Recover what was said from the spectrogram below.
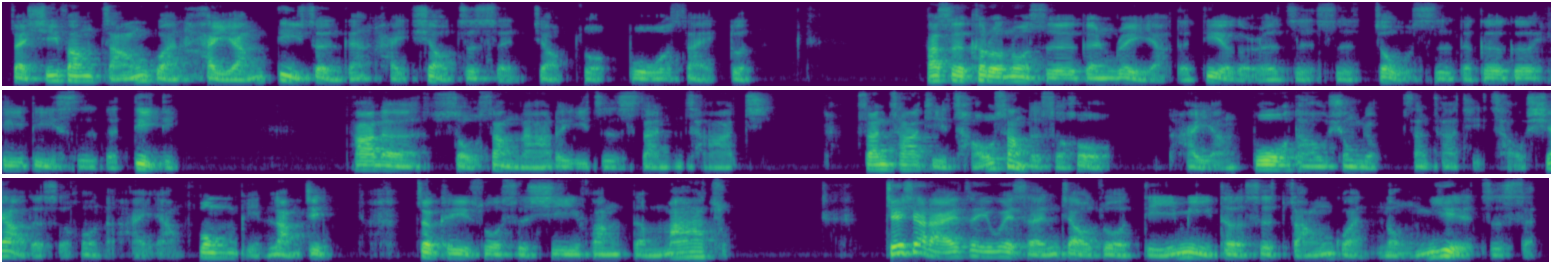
在西方掌管海洋、地震跟海啸之神，叫做波塞顿。他是克罗诺斯跟瑞亚的第二个儿子，是宙斯的哥哥黑帝斯的弟弟。他呢手上拿了一只三叉戟，三叉戟朝上的时候。海洋波涛汹涌，三叉戟朝下的时候呢，海洋风平浪静。这可以说是西方的妈祖。接下来这一位神叫做迪密特，是掌管农业之神。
